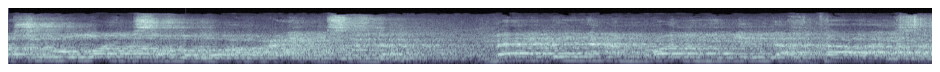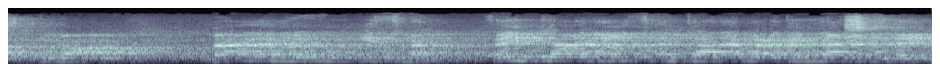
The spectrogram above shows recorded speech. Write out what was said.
رسول الله صلى الله عليه وسلم ما بين أمرين إلا اختار أيسرهما ما لم يكن إثما فإن كان إثما كان أبعد الناس إليه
